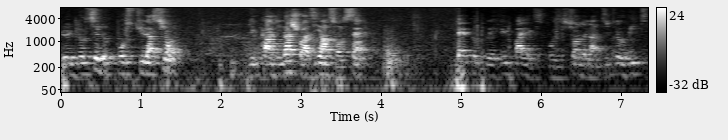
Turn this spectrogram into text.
le dossier de postulation du candidat choisi en son sein, tel que prévu par les dispositions de l'article 8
